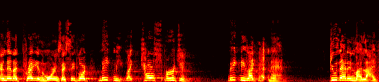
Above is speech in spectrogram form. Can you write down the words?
And then I pray in the mornings, I say, Lord, make me like Charles Spurgeon. Make me like that man. Do that in my life.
